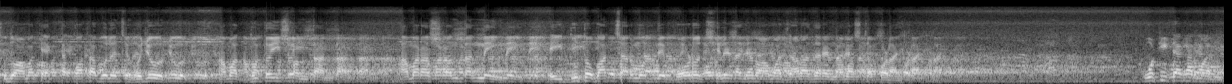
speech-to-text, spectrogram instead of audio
শুধু আমাকে একটা কথা বলেছে, হুজুর, আমার দুটোই সন্তান। আমার আর সন্তান নেই। এই দুটো বাচ্চার মধ্যে বড় ছেলেটা যেন আমার জানাজারের নামাজটা পড়ায়। কোটি টাকার মালিক।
